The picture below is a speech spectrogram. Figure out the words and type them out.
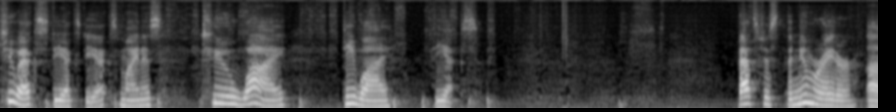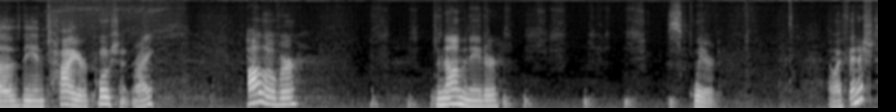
2x dx dx minus 2y dy dx. That's just the numerator of the entire quotient, right? All over denominator squared. Am I finished?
